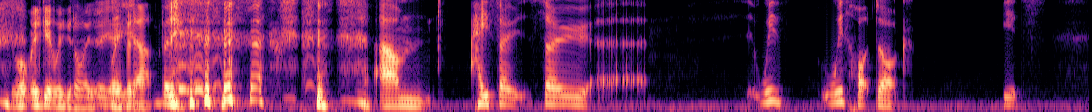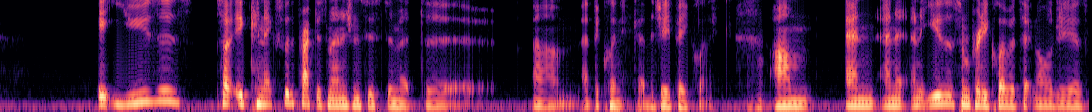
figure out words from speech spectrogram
Well, we could we could always Yeah, bleep it out. But um, hey, so so uh, with with Hot Doc, it's it uses so it connects with the practice management system at the um, at the clinic at the GP clinic, Mhm. um, and and it, and it uses some pretty clever technology as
